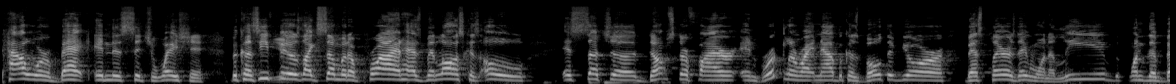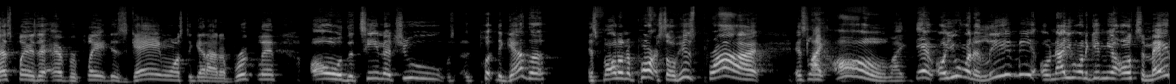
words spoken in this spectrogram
power back in this situation because he feels like some of the pride has been lost. Because oh, it's such a dumpster fire in Brooklyn right now because both of your best players they want to leave. One of the best players that ever played this game wants to get out of Brooklyn. Oh, the team that you put together is falling apart. So his pride is like, oh, like damn, oh, you want to leave me? Oh, now you want to give me an ultimatum?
